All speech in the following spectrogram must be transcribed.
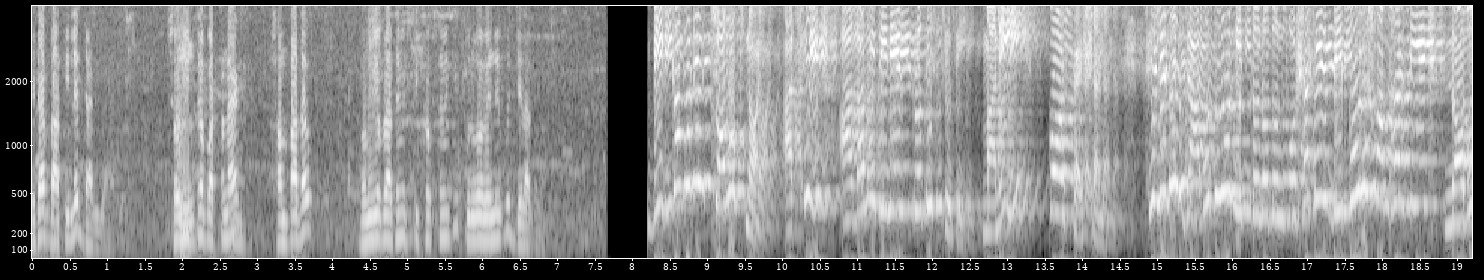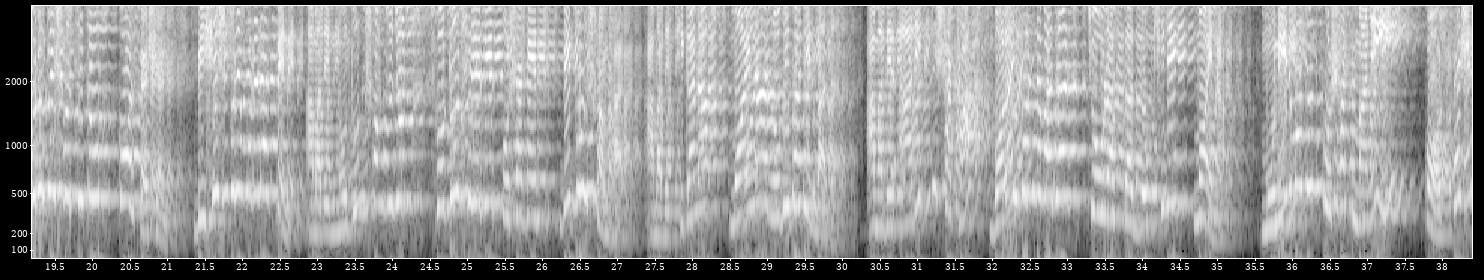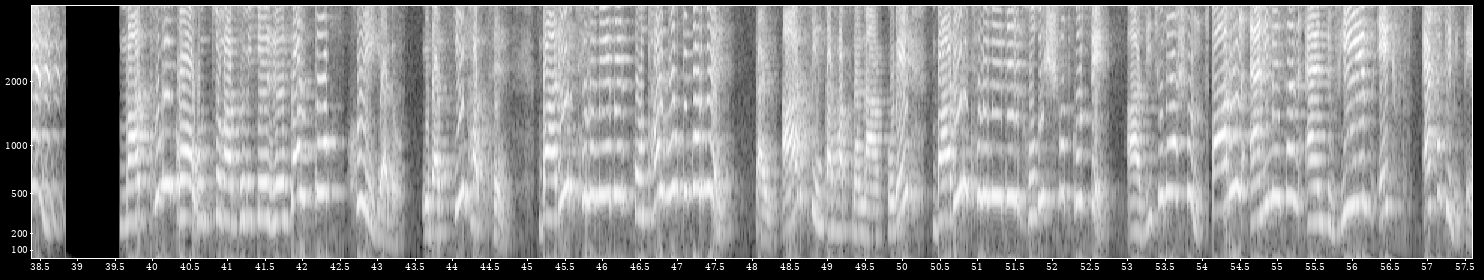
এটা বাতিলের দাঁড়িয়ে আছে সৌমিত্র পট্টনায়ক সম্পাদক বঙ্গীয় প্রাথমিক শিক্ষক সমিতি, পূর্ব মেদিনীপুর জেলা কমিটি। বিজ্ঞাপনের চমক নয়, আছে আগামী দিনের প্রতিশ্রুতি মানে কর ফ্যাশন ছেলেদের যাবতীয় নিত্য নতুন পোশাকের বিপুল সম্ভার নিয়ে নবরূপে সজ্জিত কর ফ্যাশন বিশেষ করে মনে রাখবেন, আমাদের নতুন সংযোজন ছোট ছেলেদের পোশাকের বিপুল সম্ভার। আমাদের ঠিকানা ময়না রবিবারের বাজার। আমাদের আরেকটি শাখা বলাইপন্ডা বাজার চৌরাস্তার দক্ষিণে ময়না। মনের মতন পোশাক মানেই কর ফ্যাশন। মাধ্যমিক ও উচ্চ মাধ্যমিকের রেজাল্ট তো হয়ে গেল। এবার কি ভাবছেন? বাড়ির ছেলে মেয়েদের কোথায় ভর্তি করবেন? তাই আর চিন্তা ভাবনা না করে বাড়ির ছেলে মেয়েদের ভবিষ্যৎ করতে আজই চলে আসুন পারুল অ্যানিমেশন অ্যান্ড ভিএফএক্স একাডেমিতে।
